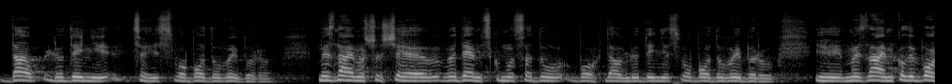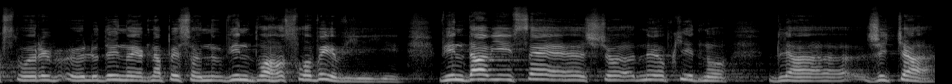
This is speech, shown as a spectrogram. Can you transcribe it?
дав людині цю свободу вибору. Ми знаємо, що ще в Едемському саду Бог дав людині свободу вибору. І ми знаємо, коли Бог створив е, людину, як написано, Він благословив її. Він дав їй все, е, що необхідно для життя.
